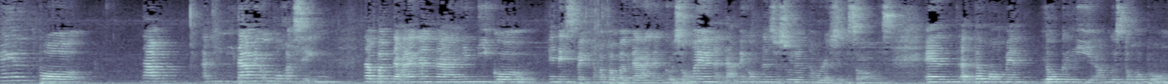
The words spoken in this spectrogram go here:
ngayon po, na, ang dami ko po kasing napagdaanan na hindi ko in-expect na mapapagdaanan ko. So ngayon, ang dami kong nasusulat ng worship songs. And at the moment, locally, ang gusto ko pong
